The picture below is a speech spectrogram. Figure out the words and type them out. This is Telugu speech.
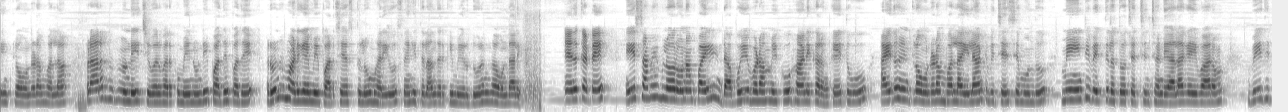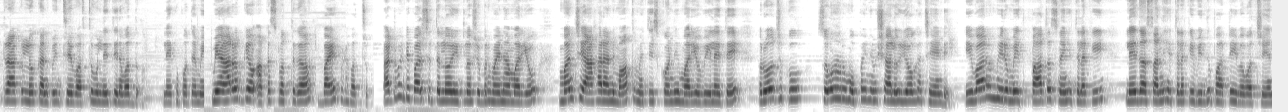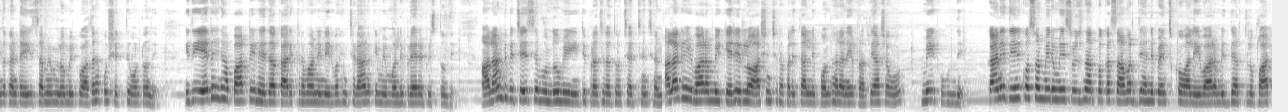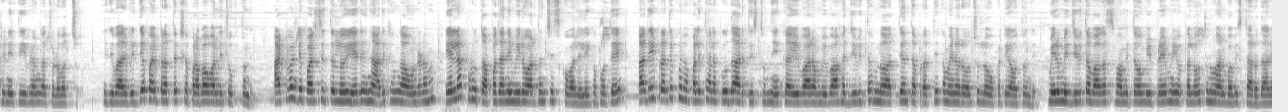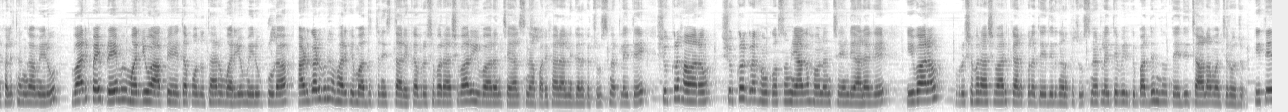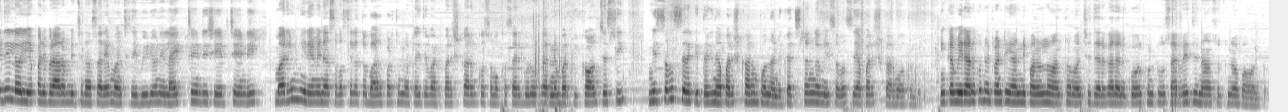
ఇంట్లో ఉండడం వల్ల ప్రారంభం నుండి చివరి వరకు మీ నుండి పదే పదే రుణం అడిగే మీ పరిచయస్తులు మరియు స్నేహితులందరికీ మీరు దూరంగా ఉండాలి. ఎందుకంటే ఈ సమయంలో రుణంపై డబ్బు ఇవ్వడం మీకు హానికరం. కేతువు ఐదో ఇంట్లో ఉండడం వల్ల ఇలాంటివి చేసే ముందు మీ ఇంటి వ్యక్తులతో చర్చించండి. అలాగే ఈ వారం వీధి ట్రాకుల్లో కనిపించే వస్తువుల్ని తినవద్దు. లేకపోతే మీ మీ ఆరోగ్యం అకస్మాత్తుగా భయపడవచ్చు. అటువంటి పరిస్థితుల్లో ఇంట్లో శుభ్రమైన మరియు మంచి ఆహారాన్ని మాత్రమే తీసుకోండి మరియు వీలైతే రోజుకు సుమారు ముప్పై నిమిషాలు యోగా చేయండి. ఈ వారం మీరు మీ పాత స్నేహితులకి లేదా సన్నిహితులకి విందు పార్టీ ఇవ్వవచ్చు. ఎందుకంటే ఈ సమయంలో మీకు అదనపు శక్తి ఉంటుంది. ఇది ఏదైనా పార్టీ లేదా కార్యక్రమాన్ని నిర్వహించడానికి మిమ్మల్ని ప్రేరేపిస్తుంది. అలాంటివి చేసే ముందు మీ ఇంటి ప్రజలతో చర్చించండి. అలాగే ఈ వారం మీ కెరీర్లో ఆశించిన ఫలితాల్ని పొందాలనే ప్రత్యాశము మీకు ఉంది. కానీ దీనికోసం మీరు మీ సృజనాత్మక సామర్థ్యాన్ని పెంచుకోవాలి. ఈ వారం విద్యార్థులు పార్టీని తీవ్రంగా చూడవచ్చు. ఇది వారి విద్యపై ప్రత్యక్ష ప్రభావాన్ని చూపుతుంది. అటువంటి పరిస్థితుల్లో ఏదైనా అధికంగా ఉండడం ఎల్లప్పుడూ తప్పదని మీరు అర్థం చేసుకోవాలి. లేకపోతే అది ప్రతికూల ఫలితాలకు దారితీస్తుంది. ఇంకా ఈ వారం వివాహ జీవితంలో అత్యంత ప్రత్యేకమైన రోజుల్లో ఒకటి అవుతుంది. మీరు మీ జీవిత భాగస్వామితో మీ ప్రేమ యొక్క లోతును అనుభవిస్తారు. దాని ఫలితంగా మీరు వారిపై ప్రేమ మరియు ఆప్యాయత పొందుతారు మరియు మీరు కూడా అడుగడుగున వారికి మద్దతునిస్తారు ఇక వృషభ రాశి వారు ఈ వారం చేయాల్సిన పరిహారాన్ని గనక చూసినట్లయితే శుక్రహారం శుక్రగ్రహం కోసం యాగహవనం చేయండి. అలాగే ఈ వారం వృషభ రాశి వారికి అనుకూల తేదీలు కనుక చూసినట్లయితే వీరికి పద్దెనిమిదవ తేదీ చాలా మంచి రోజు. ఈ తేదీల్లో ఏ పని ప్రారంభించినా సరే మంచిది. వీడియోని లైక్ చేయండి షేర్ చేయండి. మరియు మీరేమైనా సమస్యలతో బాధపడుతున్నట్లయితే వాటి పరిష్కారం కోసం ఒక్కసారి గురువు గారి నెంబర్కి కాల్ చేసి మీ సమస్యలకి తగిన పరిష్కారం పొందండి. ఖచ్చితంగా మీ సమస్య పరిష్కారం అవుతుంది. ఇంకా మీరు అనుకున్నటువంటి అన్ని పనుల్లో అంతా మంచి జరగాలని కోరుకుంటూ సర్వేజన సుఖినో భవంతు.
